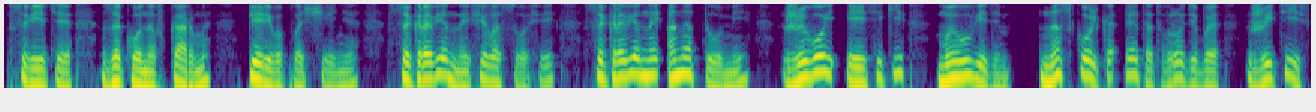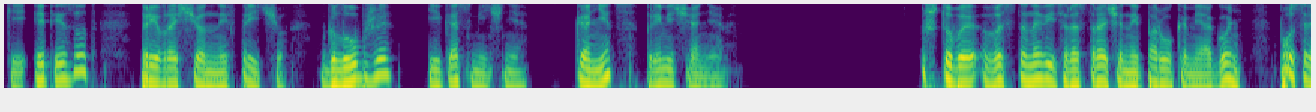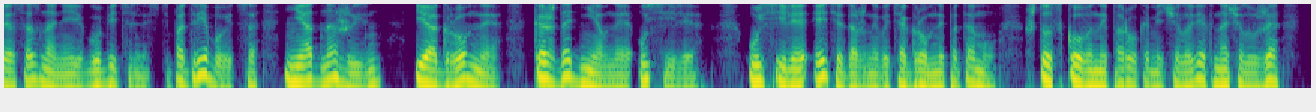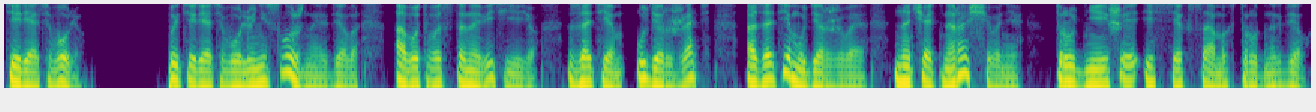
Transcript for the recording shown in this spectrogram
В свете законов кармы, перевоплощения, сокровенной философии, сокровенной анатомии, живой этики мы увидим, насколько этот вроде бы житейский эпизод, превращенный в притчу, глубже и космичнее. Конец примечания. Чтобы восстановить растраченный пороками огонь, после осознания их губительности потребуется не одна жизнь и огромные каждодневные усилия. Усилия эти должны быть огромны потому, что скованный пороками человек начал уже терять волю. Потерять волю – несложное дело, а вот восстановить ее, затем удержать, а затем, удерживая, начать наращивание труднейшее из всех самых трудных дел.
